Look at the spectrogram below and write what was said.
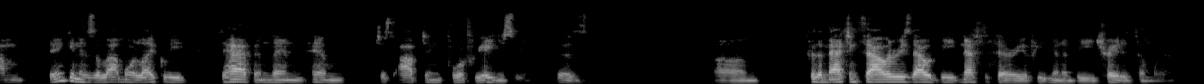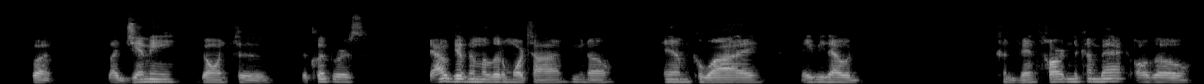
I'm thinking is a lot more likely to happen than him just opting for free agency because um, for the matching salaries that would be necessary if he's going to be traded somewhere. But like Jimmy going to the Clippers, that would give them a little more time. You know, him, Kawhi, maybe that would convince Harden to come back. Although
